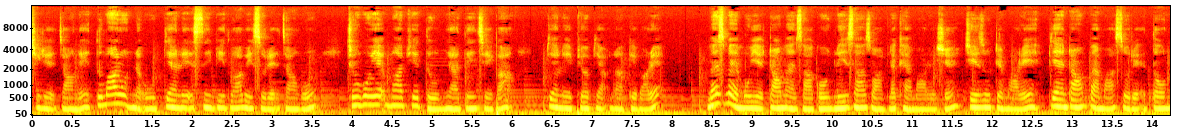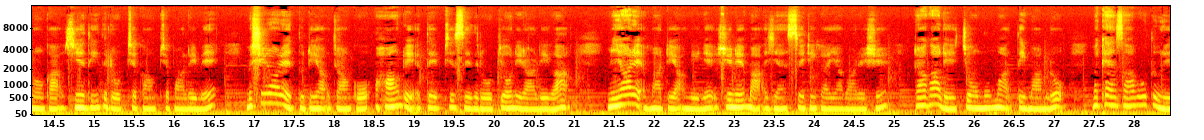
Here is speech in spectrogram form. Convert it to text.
ရှိတဲ့အကြောင်းနဲ့သူမတို့နှစ်ဦးပြန်လည်အဆင်ပြေသွားပြီဆိုတဲ့အကြောင်းကိုဂျုံကိုရဲ့အမဖြစ်သူမြသိန်းချင်က ပြန်လည်ပြောပြလာခဲ့ပါတယ်။မက်စမယ်မိုးရဲ့တောင်းပန်စာကိုလေးစားစွာလက်ခံပါတယ်ရှင်။ကျေးဇူးတင်ပါတယ်။ပြန်တောင်းပန်ပါဆိုတဲ့အသုံးနှုန်းကရင်သီးသလိုဖြစ်ကောင်းဖြစ်ပါလိမ့်မယ်။မရှိတော့တဲ့သူတယောက်အကြောင်းကိုအဟောင်းတွေအသက်ဖြစ်စေသလိုပြောနေတာလေးကမြင်ရတဲ့အမှားတယောက်အနေနဲ့ရှင်ထဲမှာအရန်စိတ်ထိခိုက်ရပါတယ်ရှင်။ဒါကလည်းကြုံမှုမှသိမှာမလို့မခံစားဘူးသူတွေ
